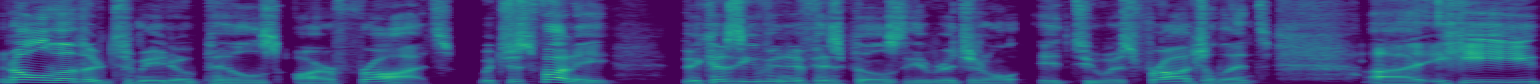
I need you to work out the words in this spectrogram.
and all other tomato pills are frauds, which is funny because even if his pill is the original, it too is fraudulent. Uh, he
